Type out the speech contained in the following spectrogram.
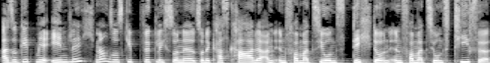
also geht mir ähnlich. Ne? So, es gibt wirklich so eine, so eine Kaskade an Informationsdichte und Informationstiefe.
